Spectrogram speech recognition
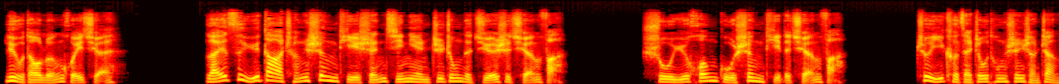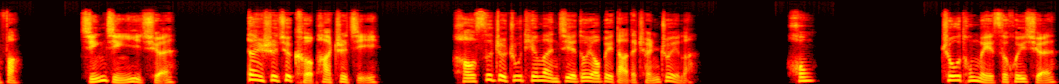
六道轮回拳。来自于大成圣体神奇念之中的绝世拳法，属于荒古圣体的拳法，这一刻在周通身上绽放。仅仅一拳，但是却可怕至极，好似这诸天万界都要被打得沉坠了。轰！周通每次挥拳，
